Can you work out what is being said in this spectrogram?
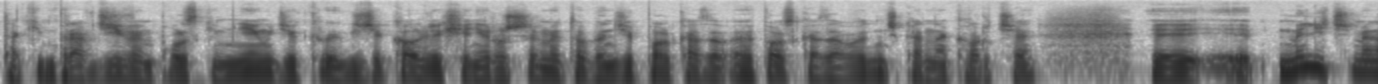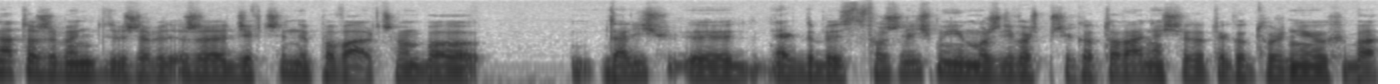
takim prawdziwym polskim dniem, gdzie gdziekolwiek się nie ruszymy, to będzie Polka, polska zawodniczka na korcie. My liczymy na to, że, że, że dziewczyny powalczą, bo daliśmy, y, jak gdyby stworzyliśmy im możliwość przygotowania się do tego turnieju chyba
